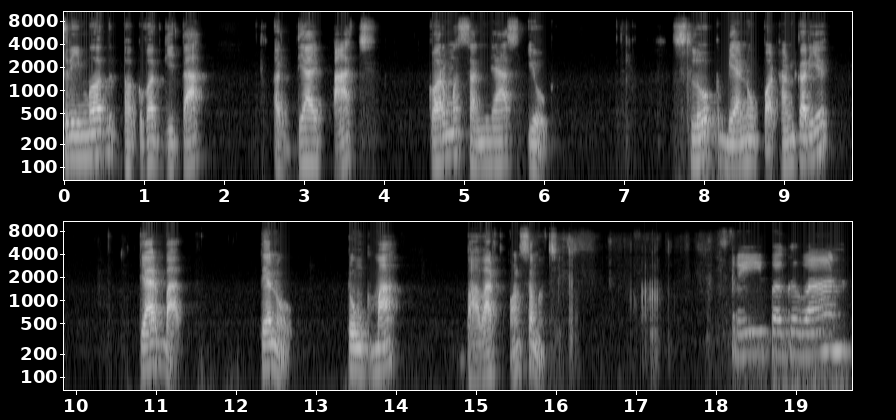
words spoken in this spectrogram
શ્રીમદ ભગવદ્ ગીતા, અધ્યાય પાંચ, કર્મ સંન્યાસ યોગ. શ્લોક બેનું પઠન કરીએ. ત્યારબાદ તેનો ટૂંકમાં ભાવાર્થ પણ સમજીએ. શ્રી શ્રીભગવાન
